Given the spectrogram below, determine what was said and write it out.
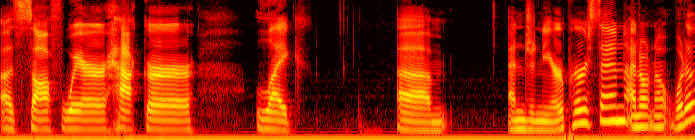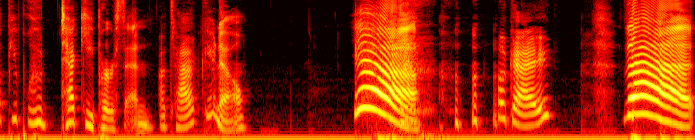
a software hacker, like um engineer person. I don't know. What are people who techie person? A tech? You know. Yeah. Okay. that.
